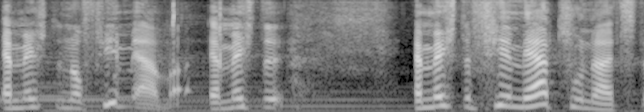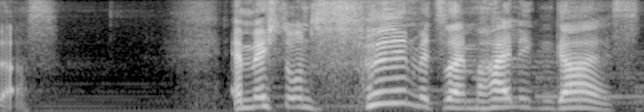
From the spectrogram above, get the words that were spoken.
er möchte noch viel mehr. Er möchte, er möchte viel mehr tun als das. Er möchte uns füllen mit seinem Heiligen Geist.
